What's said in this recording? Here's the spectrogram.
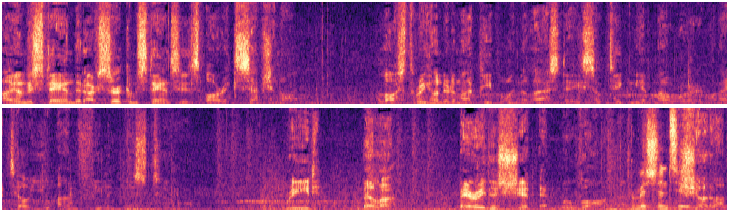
I understand that our circumstances are exceptional. I lost 300 of my people in the last days, so take me at my word when I tell you I'm feeling this too. Reed, Bella, bury this shit and move on. Permission to... Shut up.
